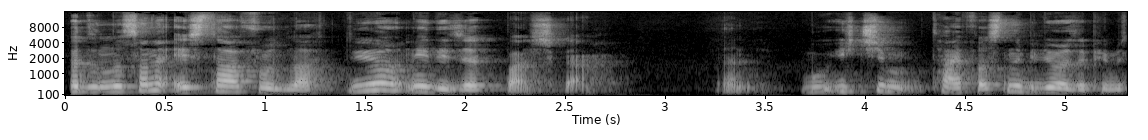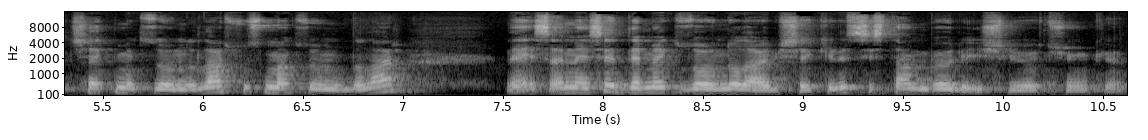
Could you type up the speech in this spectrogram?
Kadın da sana estağfurullah diyor. Ne diyecek başka? Bu içim tayfasını biliyoruz hepimiz. Çekmek zorundalar, susmak zorundalar. Neyse neyse demek zorundalar bir şekilde. Sistem böyle işliyor çünkü.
